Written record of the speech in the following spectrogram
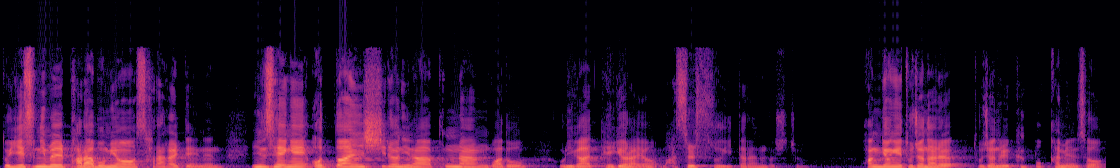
또 예수님을 바라보며 살아갈 때에는 인생의 어떠한 시련이나 풍랑과도 우리가 대결하여 맞설 수 있다라는 것이죠. 환경의 도전을, 도전을 극복하면서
